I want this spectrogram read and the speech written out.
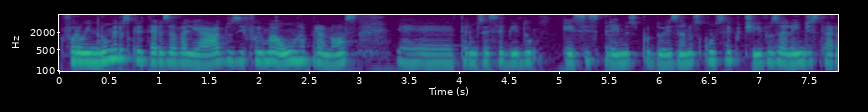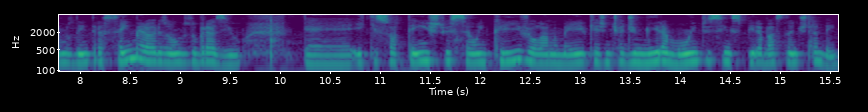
foram inúmeros critérios avaliados e foi uma honra para nós é, termos recebido esses prêmios por dois anos consecutivos, além de estarmos dentre as 100 melhores ONGs do Brasil. É, e que só tem instituição incrível lá no meio, que a gente admira muito e se inspira bastante também.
